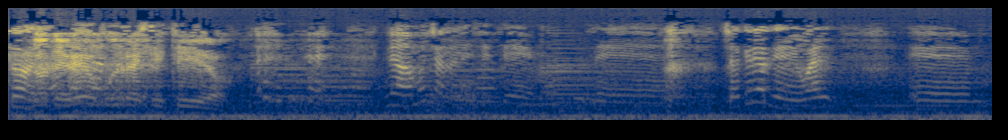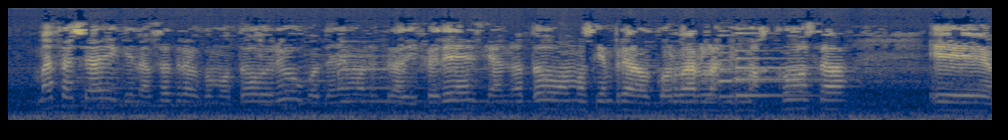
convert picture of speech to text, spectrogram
solo. No te veo muy resistido. No, mucho no necesitemos. Eh, yo creo que igual, eh, más allá de que nosotros como todo grupo tenemos nuestras diferencias, no todos vamos siempre a acordar las mismas cosas, eh,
